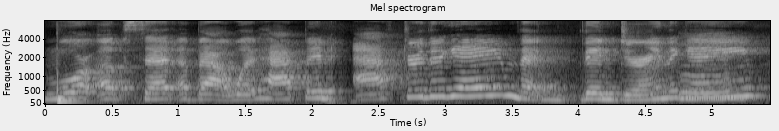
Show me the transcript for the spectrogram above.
more upset about what happened after the game that than during the mm-hmm. game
